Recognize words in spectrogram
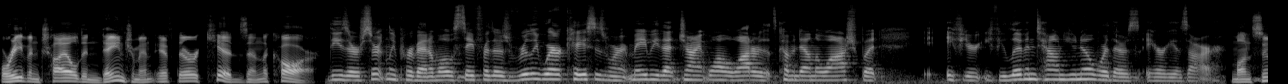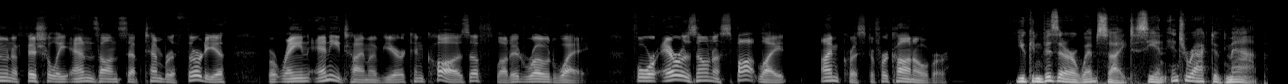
or even child endangerment if there are kids in the car. These are certainly preventable, save for those really rare cases where it may be that giant wall of water that's coming down the wash, but if you're if you live in town, you know where those areas are. Monsoon officially ends on September 30th, but rain any time of year can cause a flooded roadway. For Arizona Spotlight, I'm Christopher Conover. You can visit our website to see an interactive map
